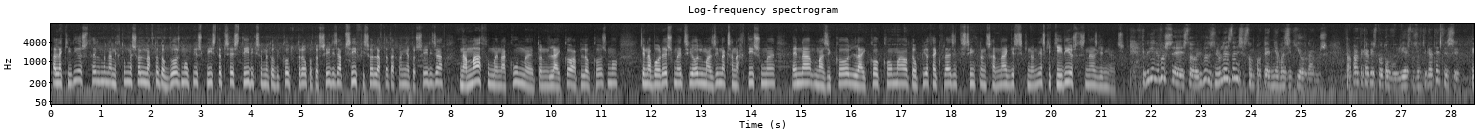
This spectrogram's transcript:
αλλά κυρίως θέλουμε να ανοιχτούμε σε όλον αυτόν τον κόσμο, ο οποίος πίστεψε, στήριξε με το δικό του τρόπο το ΣΥΡΙΖΑ, ψήφισε όλα αυτά τα χρόνια το ΣΥΡΙΖΑ, να μάθουμε να ακούμε τον λαϊκό απλό κόσμο και να μπορέσουμε έτσι όλοι μαζί να ξαναχτίσουμε ένα μαζικό λαϊκό κόμμα το οποίο θα εκφράζει τις σύγχρονες ανάγκες της κοινωνίας και κυρίως της νέας γενιάς. Επειδή ακριβώς στο επίπεδο της νεολαίας δεν ήσασταν ποτέ μια μαζική οργάνωση. Θα πάρετε κάποιες πρωτοβουλίες προς αυτήν την κατεύθυνση; Η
